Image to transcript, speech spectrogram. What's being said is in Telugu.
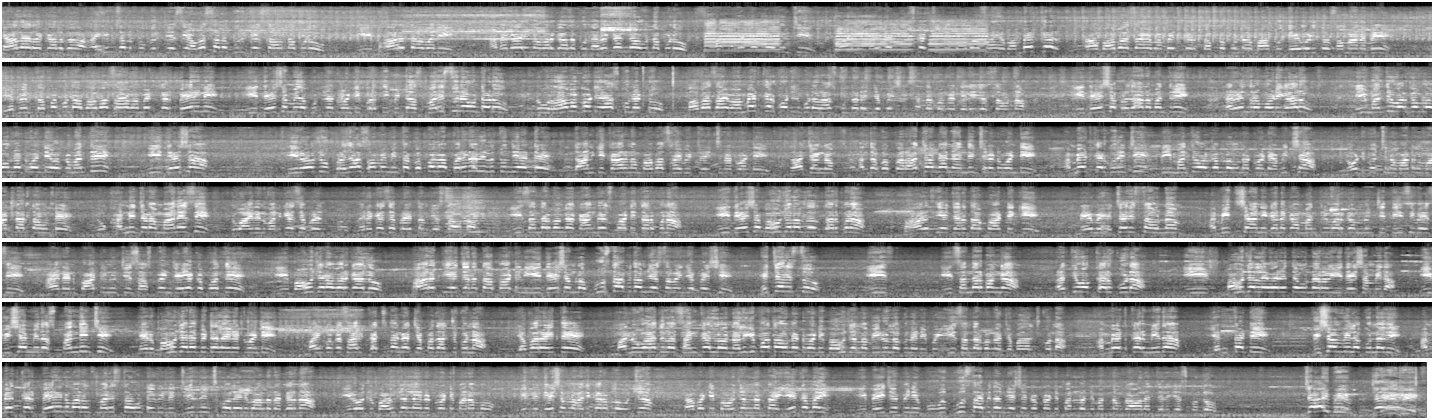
చాలా రకాలుగా అహింసలకు గురి చేసి అవస్థలకు గురి చేస్తూ ఉన్నప్పుడు ఈ భారతావని అణగారిన వర్గాలకు నరకంగా ఉన్నప్పుడు ఆ నరకంలో నుంచి వారిని బయటకు తీసుకొచ్చింది బాబాసాహెబ్ అంబేద్కర్. ఆ బాబాసాహెబ్ అంబేద్కర్ తప్పకుండా మాకు దేవుడితో సమానమే. మేము తప్పకుండా బాబాసాహెబ్ అంబేద్కర్ పేరుని ఈ దేశం మీద పుట్టినటువంటి ప్రతి బిడ్డ స్మరిస్తూనే ఉంటాడు. నువ్వు రామకోటి రాసుకున్నట్టు బాబాసాహెబ్ అంబేద్కర్ కోటిని కూడా రాసుకుంటాడని చెప్పేసి ఈ సందర్భంగా తెలియజేస్తూ ఉన్నాం. ఈ దేశ ప్రధానమంత్రి నరేంద్ర మోడీ గారు మీ మంత్రివర్గంలో ఉన్నటువంటి ఒక మంత్రి ఈ దేశ ఈరోజు ప్రజాస్వామ్యం ఇంత గొప్పగా పరిణమిల్లుతుంది అంటే దానికి కారణం బాబాసాహెబ్ ఇచ్చినటువంటి రాజ్యాంగం. అంత గొప్ప రాజ్యాంగాన్ని అందించినటువంటి అంబేద్కర్ గురించి ఈ మంత్రివర్గంలో ఉన్నటువంటి అమిత్ షా నోటికొచ్చిన మాటలు మాట్లాడుతూ ఉంటే నువ్వు ఖండించడం మానేసి నువ్వు ఆయనను వెనకేసే వెనకేసే ప్రయత్నం చేస్తూ ఉన్నావు. ఈ సందర్భంగా కాంగ్రెస్ పార్టీ తరపున ఈ దేశ బహుజనుల తరఫున భారతీయ జనతా పార్టీకి మేము హెచ్చరిస్తూ ఉన్నాం. అమిత్ షాని గనక మంత్రివర్గం నుంచి తీసివేసి ఆయనను పార్టీ నుంచి సస్పెండ్ చేయకపోతే ఈ బహుజన వర్గాలు భారతీయ జనతా పార్టీని ఈ దేశంలో భూస్థాపితం చేస్తామని చెప్పేసి హెచ్చరిస్తూ ఈ ఈ సందర్భంగా ప్రతి ఒక్కరు కూడా ఈ బహుజనులు ఎవరైతే ఉన్నారో ఈ దేశం మీద ఈ విషయం మీద స్పందించి నేను బహుజన బిడ్డలైనటువంటి మా ఇంకొకసారి ఖచ్చితంగా చెప్పదలుచుకున్న ఎవరైతే మనువాదుల సంఖ్యలో నలిగిపోతా ఉన్నటువంటి బహుజనుల వీరులకు నేను ఇప్పుడు ఈ సందర్భంగా చెప్పదలుచుకున్నా అంబేద్కర్ మీద ఎంతటి విషం వీళ్ళకు ఉన్నది అంబేద్కర్ పేరుని మనం స్మరిస్తూ ఉంటే వీళ్ళు జీర్ణించుకోలేని వాళ్ళ దగ్గర ఈ రోజు బహుజనులైనటువంటి మనము వీళ్ళని దేశంలో అధికారంలో ఉంచినాం. కాబట్టి బహుజనులంతా ఏకమై ఈ బీజేపీని భూ భూస్థాపితం చేసేటటువంటి పనిలో నిమగ్నం కావాలని తెలియజేసుకుంటూ. జై భీమ్! జై భీమ్!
